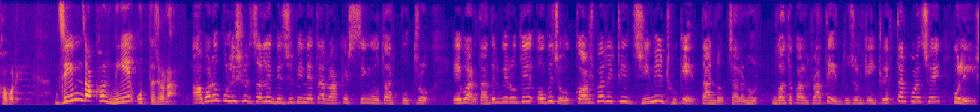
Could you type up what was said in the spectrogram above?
খবরে। জিম দখল নিয়ে উত্তেজনা। আবারও পুলিশের জালে বিজেপি নেতা রাকেশ সিং ও তার পুত্র। এবার তাদের বিরুদ্ধে অভিযোগ কসবার একটি জিমে ঢুকে তাণ্ডব চালানোর। গতকাল রাতে দুজনকেই গ্রেফতার করেছে পুলিশ।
